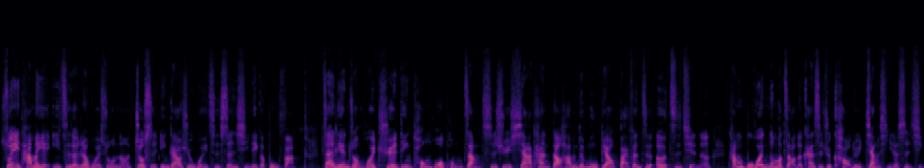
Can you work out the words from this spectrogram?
所以他们也一致的认为说呢，就是应该要去维持升息的一个步伐，在联准会确定通货膨胀持续下探到他们的目标百分之二之前呢，他们不会那么早的开始去考虑降息的事情。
